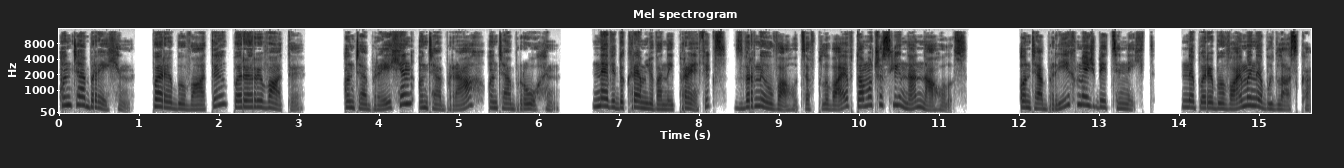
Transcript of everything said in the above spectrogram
Unterbrechen – перебивати, переривати. Unterbrechen, unterbrach, unterbrochen. Невідокремлюваний префікс, зверни увагу, це впливає в тому числі на наголос. Unterbrich mich bitte nicht. Не перебивай мене, будь ласка.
